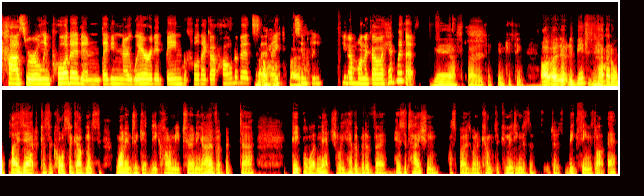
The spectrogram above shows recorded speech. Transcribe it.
cars were all imported and they didn't know where it had been before they got hold of it. So oh, they simply didn't want to go ahead with it. Yeah, I suppose. It's interesting. Oh, it'd be interesting how that all plays out because, of course, the government's wanting to get the economy turning over, but uh, people naturally have a bit of a hesitation, I suppose, when it comes to committing to, to big things like that.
